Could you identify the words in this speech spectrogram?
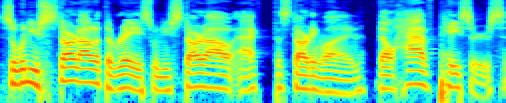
so when you start out at the race, when you start out at the starting line, they'll have pacers.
